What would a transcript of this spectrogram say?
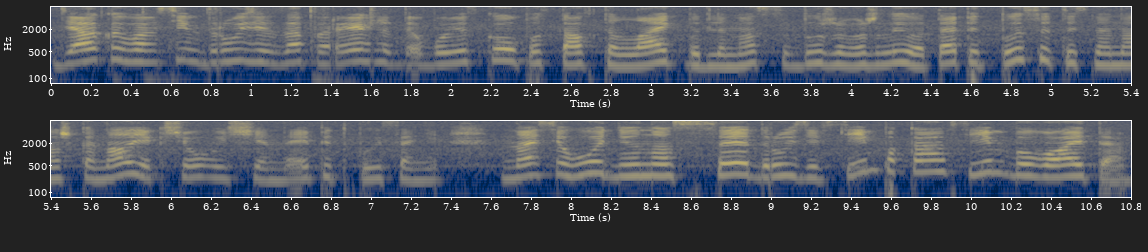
Дякую вам всім, друзі, за перегляди. Обов'язково поставте лайк, бо для нас це дуже важливо. Та підписуйтесь на наш канал, якщо ви ще не підписані. На сьогодні у нас все, друзі. Всім пока, всім бувайте!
